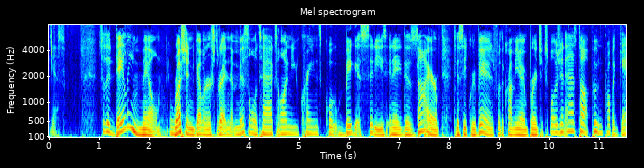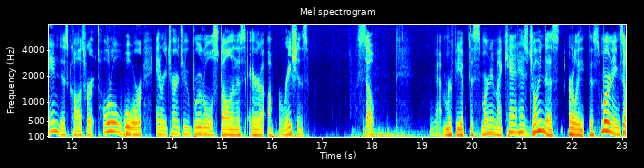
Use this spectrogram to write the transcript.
Yes. So the Daily Mail, Russian governors threaten missile attacks on Ukraine's quote big cities in a desire to seek revenge for the Crimea bridge explosion as top Putin propagandists calls for total war and a return to brutal Stalinist era operations. So, got Murphy up this morning. My cat has joined us early this morning. So,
